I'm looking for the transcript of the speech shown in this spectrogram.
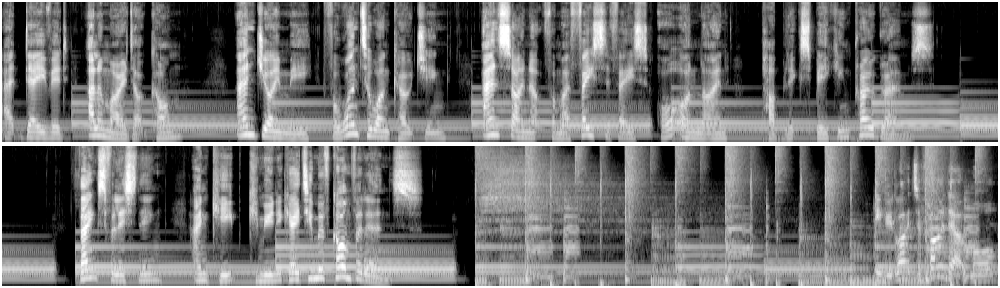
at davidalanmurray.com and join me for one to one coaching and sign up for my face to face or online public speaking programs. Thanks for listening and keep communicating with confidence. If you'd like to find out more,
